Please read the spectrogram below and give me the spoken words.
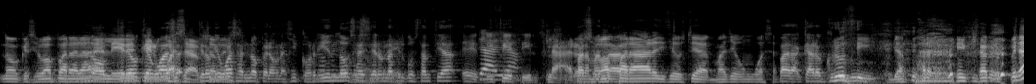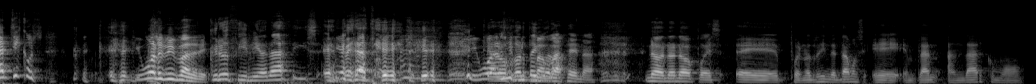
No, que se va a parar No, a leer creo que el WhatsApp, WhatsApp. creo que. WhatsApp no, pero aún así corriendo, qué ¿sabes? Era una circunstancia eh, Ya, ya. difícil. Claro, para se va a parar y dice, hostia, me ha llegado un WhatsApp. Para, claro, Cruci. Voy a parar, claro. Espera, chicos. Igual es mi madre. Cruci neonazis, espérate. que, Igual que a lo mejor tengo mamá. la cena. No, no, no, pues, eh, pues nosotros intentamos, eh, en plan, andar como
